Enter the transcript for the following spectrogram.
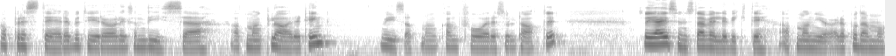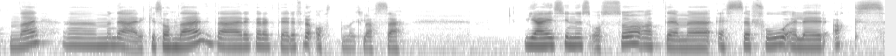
Å prestere betyr å liksom vise at man klarer ting. Vise at man kan få resultater. Så jeg syns det er veldig viktig at man gjør det på den måten der. Eh, men det er ikke sånn det er. Det er karakterer fra åttende klasse. Jeg synes også at det med SFO eller AKS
